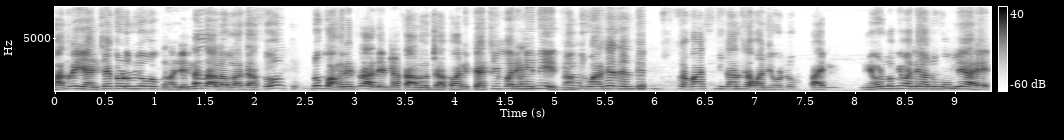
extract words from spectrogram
मात्र यांच्याकडून जो अजेंडा चालवला जातो तो काँग्रेसचा अजेंडा चालवत जातो आणि त्याची परिणिती नंदुरबारच्या जनते सभा विधानसभा निवडणूक निवडणुकीमध्ये अनुभवली आहे.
